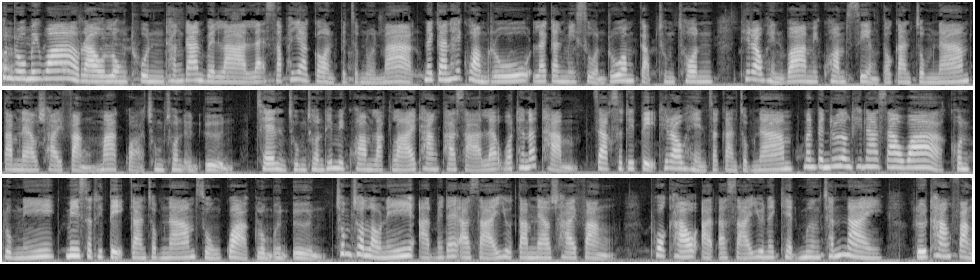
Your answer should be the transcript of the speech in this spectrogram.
คุณรู้ไหมว่าเราลงทุนทั้งด้านเวลาและทรัพยากรเป็นจำนวนมาก ในการให้ความรู้และการมีส่วนร่วมกับชุมชน ที่เราเห็นว่ามีความเสี่ยงต่อการจมน้ำตามแนวชายฝั่งมากกว่าชุมชนอื่นๆ เช่น ชุมชนที่มีความหลากหลายทางภาษาและวัฒนธรรม จากสถิติที่เราเห็นจากการจมน้ำมันเป็นเรื่องที่น่าเศร้าว่า คนกลุ่มนี้มีสถิติการจมน้ำสูงกว่ากลุ่มอื่น ๆ ชุมชนเหล่านี้อาจไม่ได้อาศัยอยู่ตามแนวชายฝั่ง พวกเขาอาจอาศัยอยู่ในเขตเมืองชั้นใน หรือทางฝั่ง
